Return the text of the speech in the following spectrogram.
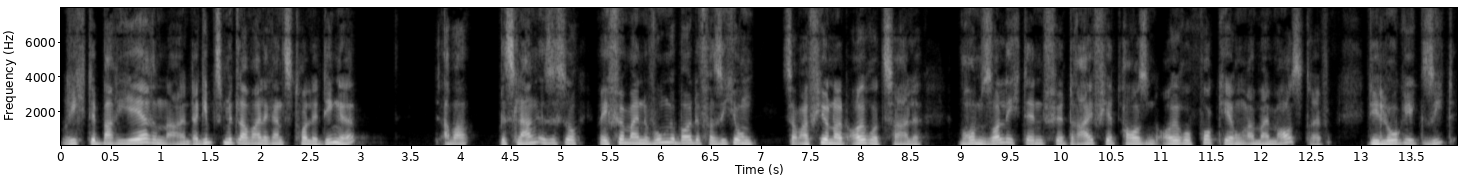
richte Barrieren ein. Da gibt's mittlerweile ganz tolle Dinge. Aber bislang ist es so, wenn ich für meine Wohngebäudeversicherung, ich sag mal, 400 Euro zahle, warum soll ich denn für 3.000, 4.000 Euro Vorkehrungen an meinem Haus treffen? Die Logik sieht,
